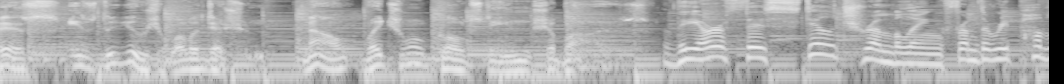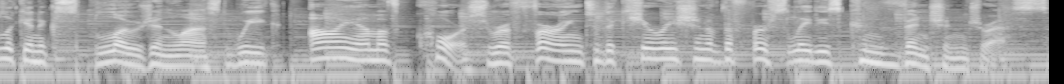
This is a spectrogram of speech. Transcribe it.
This is the usual edition. Now, Rachel Goldstein Shabazz. The earth is still trembling from the Republican explosion last week. I am, of course, referring to the curation of the First Lady's convention dress.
